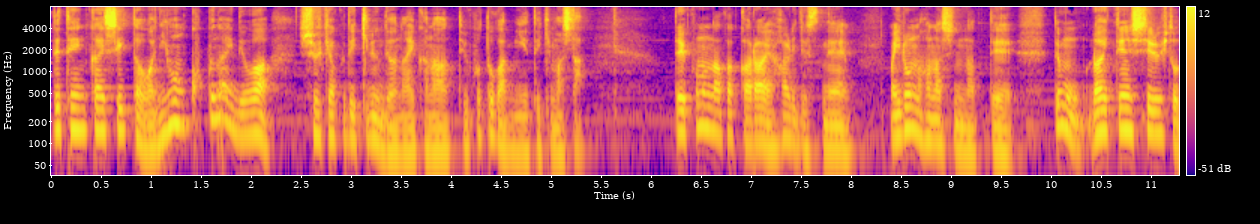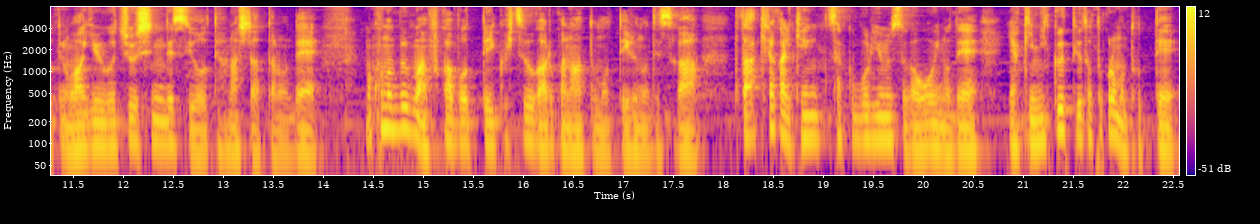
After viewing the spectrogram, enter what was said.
で展開していった方が日本国内では集客できるんではないかなということが見えてきました。でこの中からやはりですねまあ、いろんな話になってでも来店してる人っていうのは和牛が中心ですよって話だったので、まあ、この部分は深掘っていく必要があるかなと思っているのですがただ明らかに検索ボリューム数が多いので焼肉っていったところも取って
